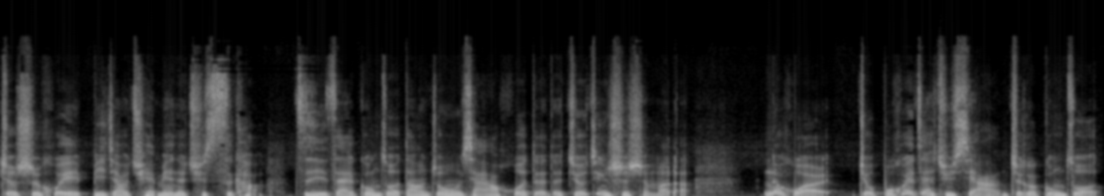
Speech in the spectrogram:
就是会比较全面的去思考自己在工作当中想要获得的究竟是什么了。那会儿就不会再去想这个工作。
